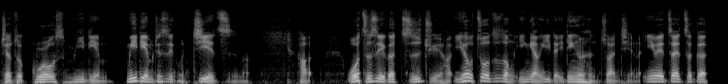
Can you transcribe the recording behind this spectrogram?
叫做 growth medium，medium 就是一种介质嘛。好，我只是有个直觉哈，以后做这种营养液的一定会很赚钱的，因为在这个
